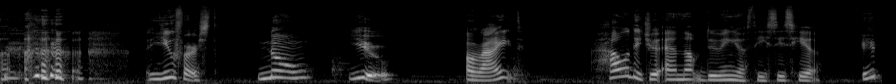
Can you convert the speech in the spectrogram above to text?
You first. no, you. Alright. How did you end up doing your thesis here? It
